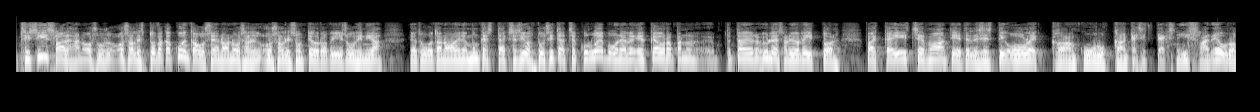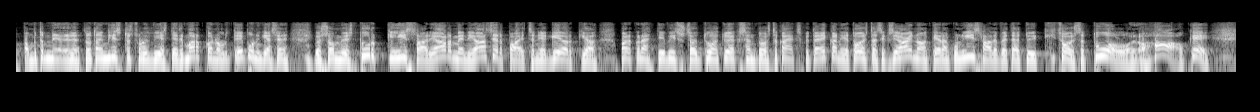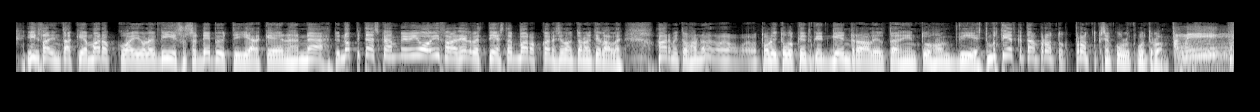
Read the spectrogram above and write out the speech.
siis Israelhan osallistuu vaikka kuinka usein on osa- osallistunut euroviisuihin ja, ja tuota, noin, mun käsittääkseni se johtuu sitä, että se kuuluu EBUun, eli Euroopan tätä Yleisradioliittoon, vaikka ei itse maantieteellisesti olekaan kuulukaan käsittääkseni Israel Eurooppa. Mutta tota, miten tuossa oli viesti, että Marokko on ollut EBUn jäsen, jossa on myös Turkki, Israel, Armenia, Azerbaidžan ja Georgia. Marokko nähtiin viisussa 1980 ekan ja toistaiseksi ainoan kerran, kun Israel vetäytyi kisoissa tuolloin. Ahaa, okei. Okay. Israelin takia Marokko ei ole viisussa debyytin jälkeen nähty. No pitäisiköhän, joo, Israel helvettiä sitä Marokkaa, niin silloin tänne tilalle. Harmi tuohon oli tullut generaalilta niin tuohon viesti. Mutta jatketaan Pronto, Prontiksen kuuntelua. Niin,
